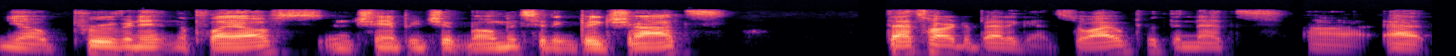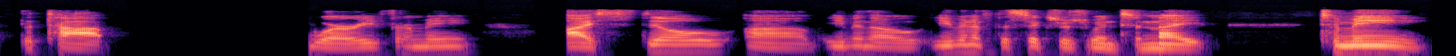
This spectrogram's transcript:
you know proven it in the playoffs and championship moments, hitting big shots. That's hard to bet against. So I would put the Nets uh, at the top worry for me. I still, um, even though even if the Sixers win tonight, to me,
